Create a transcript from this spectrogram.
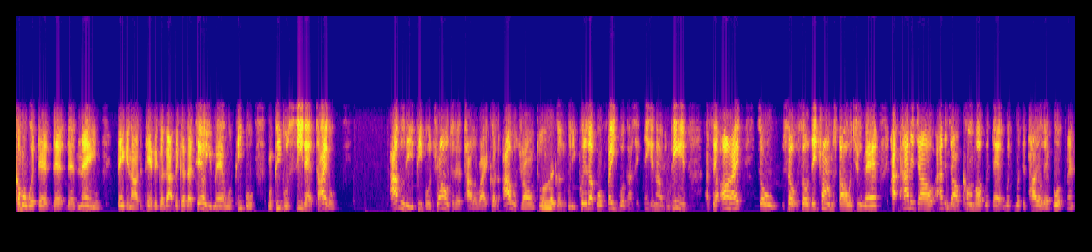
come up with that that that name, thinking out the pen? Because I because I tell you, man, when people when people see that title, I believe people are drawn to that title, right? Because I was drawn to it Right. because when he put it up on Facebook, I said thinking out the pen. I said, all right. So so so Daytron to start with you, man. How, how did y'all how did y'all come up with that with with the title of that book, man?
